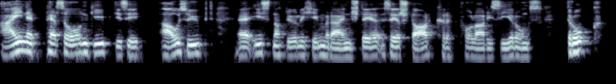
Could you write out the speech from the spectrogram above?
eine Person gibt, die sie ausübt, äh, ist natürlich immer ein sehr starker Polarisierungsdruck.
